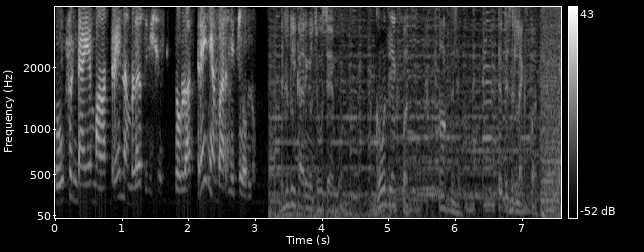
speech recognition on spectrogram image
പ്രൂഫ് ഉണ്ടായാൽ മാത്രമേ നമ്മൾ അത് വിശ്വസിക്കുള്ളൂ അത്രേ ഞാൻ പറഞ്ഞിട്ടുള്ളൂ. ഡിജിറ്റൽ കാര്യങ്ങൾ ചൂസ് ചെയ്യുമ്പോൾ go the experts Oxygen digital expert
